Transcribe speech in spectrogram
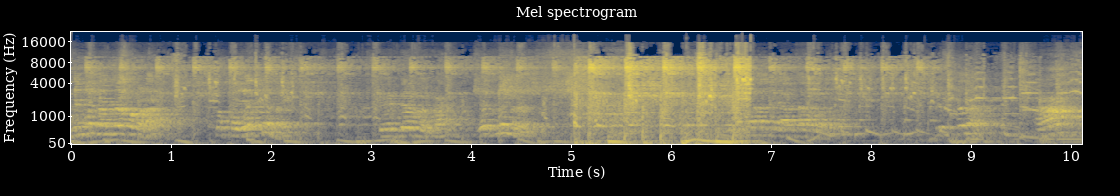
ನಿನ್ನೆ ನಂಗೆ ಹೋಗೋಣ ಸ್ವಲ್ಪ ಎದ್ದು ಎದ್ದು ಆ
